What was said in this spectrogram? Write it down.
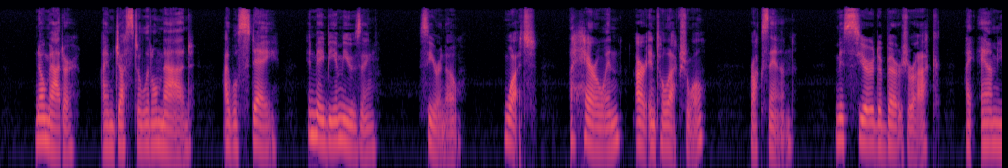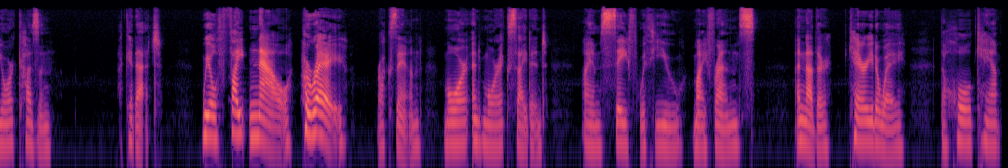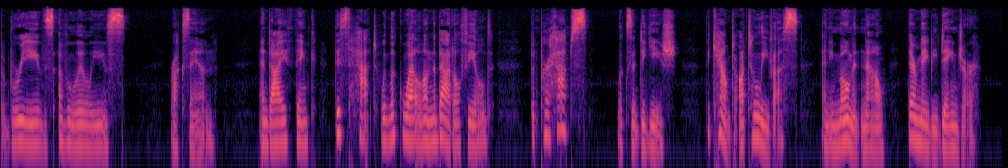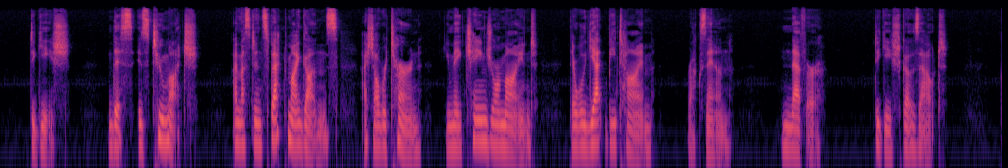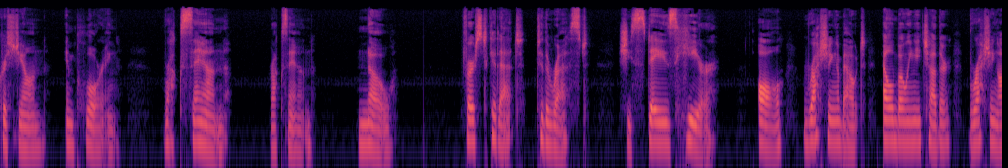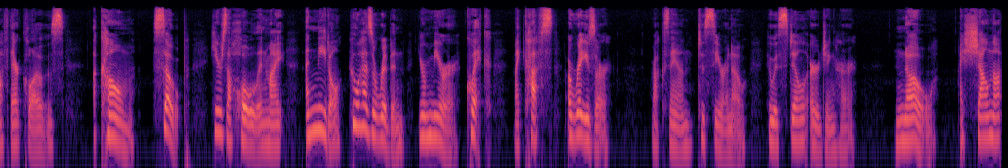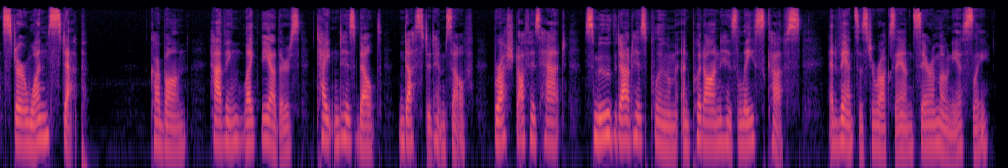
No matter. I am just a little mad. I will stay. It may be amusing. Cyrano. What? A heroine, our intellectual? Roxane. Monsieur de Bergerac, I am your cousin. A cadet. We'll fight now! Hooray! Roxane, more and more excited. I am safe with you, my friends. Another, carried away. The whole camp breathes of lilies. Roxane. And I think this hat would look well on the battlefield. But perhaps, looks at De Guiche, the Count ought to leave us. Any moment now, there may be danger. De Guiche. This is too much. I must inspect my guns. I shall return. You may change your mind. There will yet be time. Roxane. Never. De Guiche goes out. Christian, imploring. Roxane. Roxane. No. First cadet to the rest. She stays here. All rushing about, elbowing each other, brushing off their clothes. A comb. Soap. Here's a hole in my. A needle. Who has a ribbon? Your mirror. Quick. My cuffs. A razor. Roxane to Cyrano, who is still urging her. No, I shall not stir one step. Carbon, having, like the others, tightened his belt, dusted himself, brushed off his hat, smoothed out his plume, and put on his lace cuffs, advances to Roxane ceremoniously.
